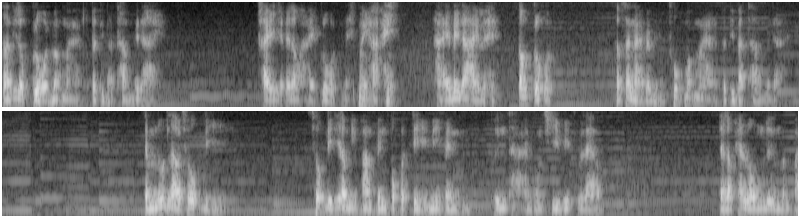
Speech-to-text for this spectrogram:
ตอนที่เราโกรธมากๆ ปฏิบัติธรรมไม่ได้ ใครอยากให้เราหายโกรธไม่ไม่หาย หายไม่ได้เลย ต้องโกรธลักษณะแบบนี้ทุกข์มากๆ ปฏิบัติธรรมไม่ได้ แต่มนุษย์เราโชคดี โชคดีที่เรามีความเป็นปกตินี่เป็นพื้นฐานของชีวิตอยู่แล้ว แต่เราแค่ลงลืมมันไป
